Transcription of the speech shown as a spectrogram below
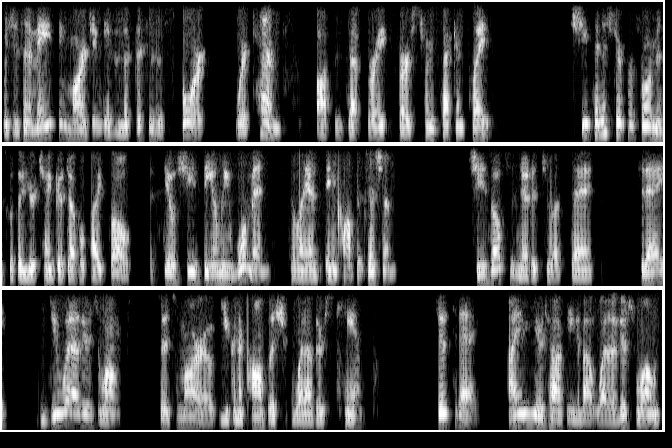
which is an amazing margin given that this is a sport where tenths often separate first from second place. She finished her performance with a Yurchenko double pike vault, a skill she's the only woman to land in competition. She's also noted to have said, today, do what others won't so tomorrow you can accomplish what others can't. So today, I am here talking about what others won't,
